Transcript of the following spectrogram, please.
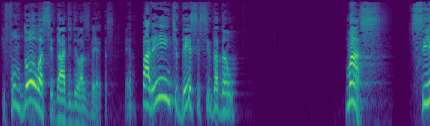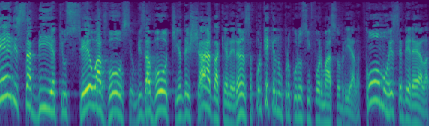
Que fundou a cidade de Las Vegas. Era parente desse cidadão. Mas, se ele sabia que o seu avô, seu bisavô, tinha deixado aquela herança, por que, que ele não procurou se informar sobre ela? Como receber ela?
